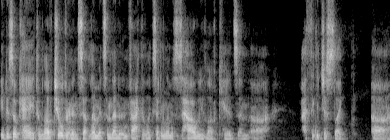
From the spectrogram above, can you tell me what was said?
it is okay to love children and set limits and then in fact that like setting limits is how we love kids and uh, i think it just like uh,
